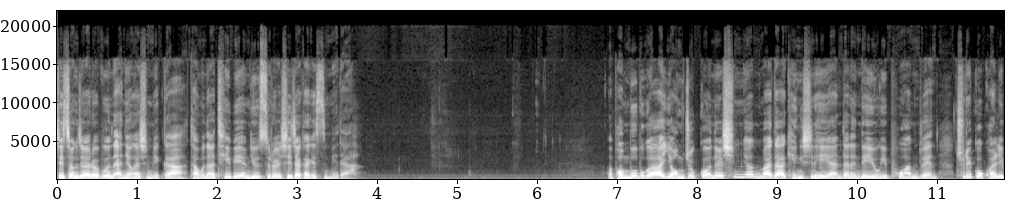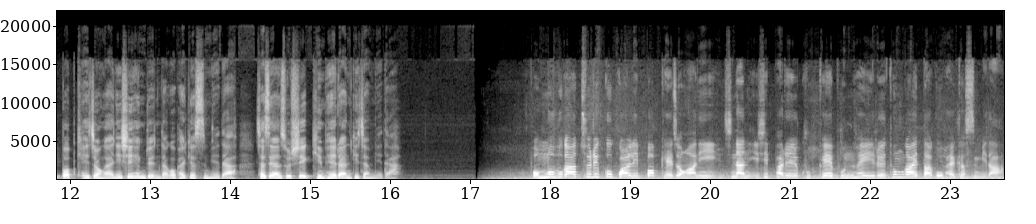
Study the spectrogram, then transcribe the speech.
시청자 여러분 안녕하십니까? 다문화 TVN 뉴스를 시작하겠습니다. 법무부가 영주권을 10년마다 갱신해야 한다는 내용이 포함된 출입국 관리법 개정안이 시행된다고 밝혔습니다. 자세한 소식 김혜란 기자입니다. 법무부가 출입국 관리법 개정안이 지난 28일 국회 본회의를 통과했다고 밝혔습니다.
